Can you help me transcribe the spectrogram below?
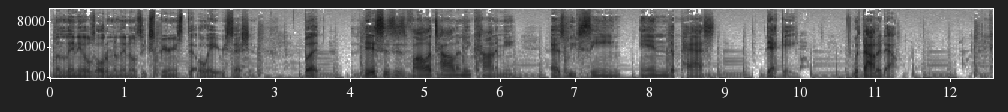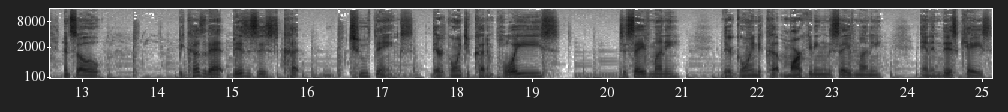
millennials, older millennials experienced the 08 recession. But this is as volatile an economy as we've seen in the past decade, without a doubt. And so, because of that, businesses cut two things they're going to cut employees to save money. They're going to cut marketing to save money. And in this case,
